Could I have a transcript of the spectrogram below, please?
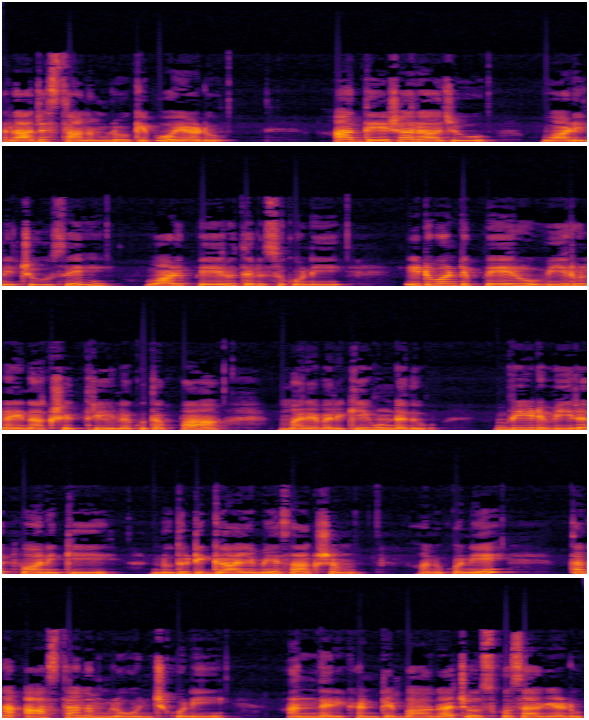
రాజస్థానంలోకి పోయాడు. ఆ దేశరాజు వాడిని చూసి వాడి పేరు తెలుసుకొని ఇటువంటి పేరు వీరులైన క్షత్రియులకు తప్ప మరెవరికీ ఉండదు. వీడి వీరత్వానికి నుదుటి గాయమే సాక్ష్యం. అనుకొని తన ఆస్థానంలో ఉంచుకొని అందరికంటే బాగా చూసుకోసాగాడు.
